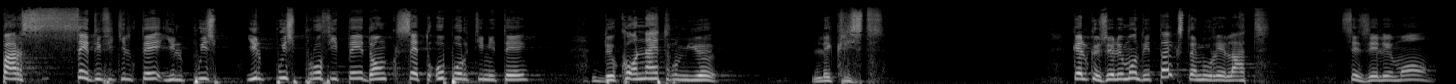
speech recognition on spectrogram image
par ces difficultés, ils puissent, ils puissent profiter donc cette opportunité de connaître mieux le Christ. Quelques éléments du texte nous relatent ces éléments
